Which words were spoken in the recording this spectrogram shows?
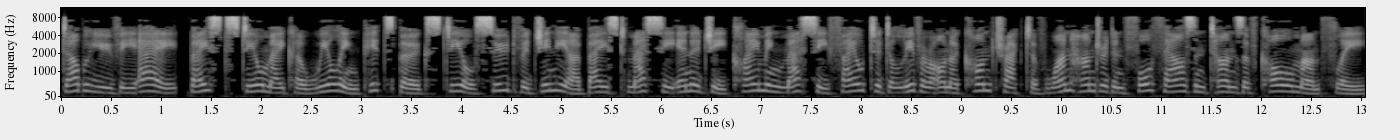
WVA, based steelmaker Wheeling Pittsburgh Steel sued Virginia-based Massey Energy claiming Massey failed to deliver on a contract of 104,000 tons of coal monthly.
